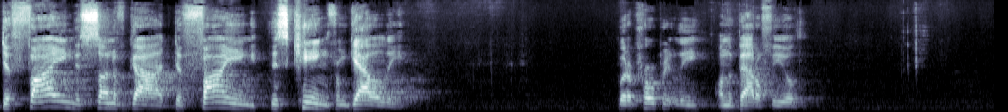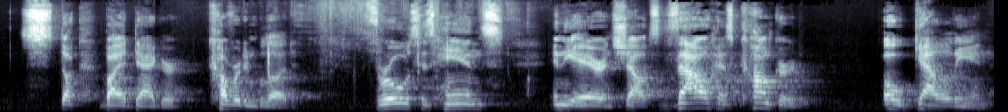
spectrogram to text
defying the Son of God, defying this king from Galilee. But appropriately on the battlefield, stuck by a dagger, covered in blood throws his hands in the air and shouts, Thou hast conquered, O Galilean.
